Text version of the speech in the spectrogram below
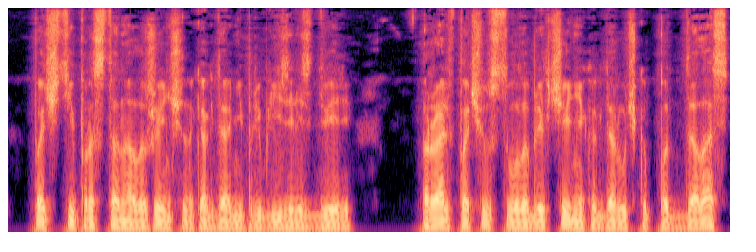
— почти простонала женщина, когда они приблизились к двери. Ральф почувствовал облегчение, когда ручка поддалась,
